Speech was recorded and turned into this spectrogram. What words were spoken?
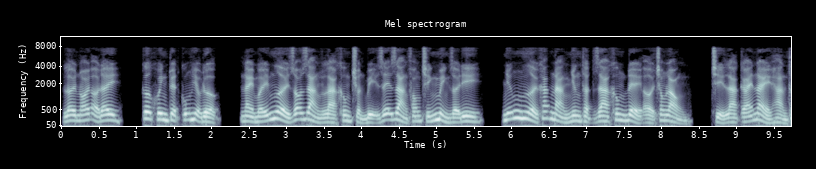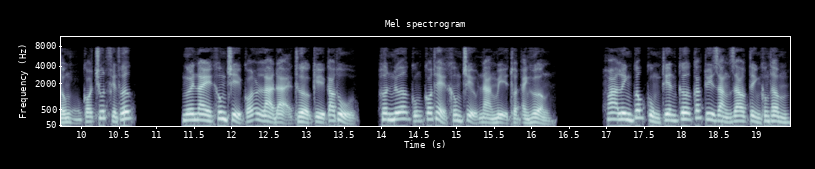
Lời nói ở đây, cơ khuynh tuyệt cũng hiểu được, này mấy người rõ ràng là không chuẩn bị dễ dàng phong chính mình rời đi, những người khác nàng nhưng thật ra không để ở trong lòng, chỉ là cái này hàn thống có chút phiền phức. Người này không chỉ có là đại thừa kỳ cao thủ, hơn nữa cũng có thể không chịu nàng mị thuật ảnh hưởng. Hoa Linh Cốc cùng thiên cơ các tuy rằng giao tình không thâm,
